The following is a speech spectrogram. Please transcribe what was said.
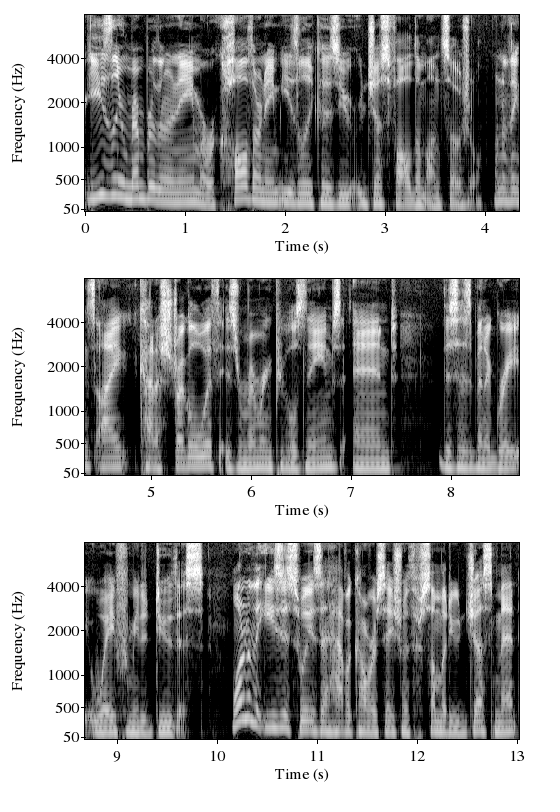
easily remember their name or recall their name easily because you just followed them on social. One of the things I kind of struggle with is remembering people's names and this has been a great way for me to do this. One of the easiest ways to have a conversation with somebody you just met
